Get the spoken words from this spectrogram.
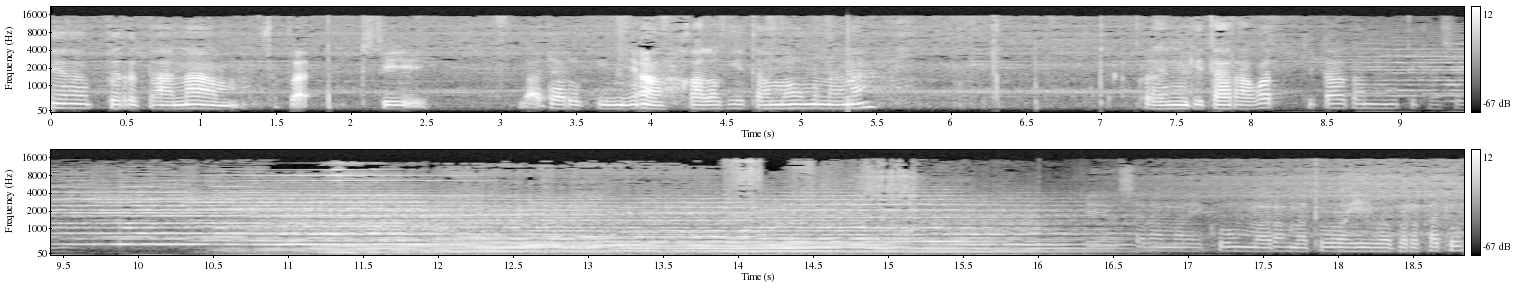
Ya, bertanam seperti nggak ada ruginya. Kalau kita mau menanam dan kita rawat kita akan Oke, Assalamualaikum warahmatullahi wabarakatuh.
